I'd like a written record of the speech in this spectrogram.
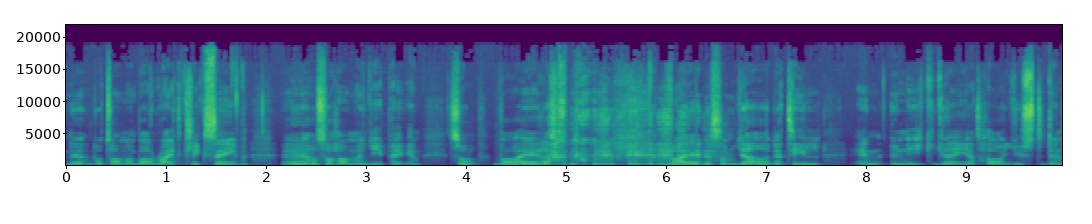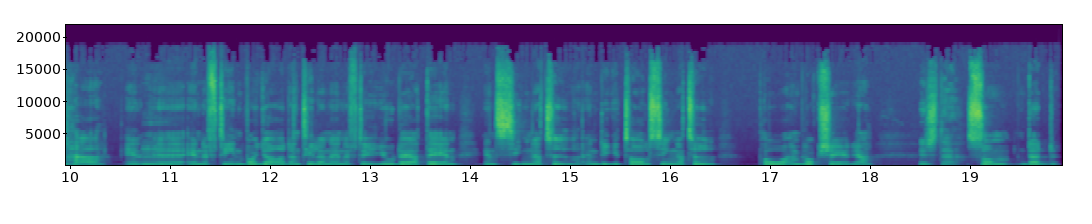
det, då tar man bara right-click save eh, och så har man JPEGen. Så vad är, det, vad är det som gör det till en unik grej att ha just den här en, eh, NFTn? Vad gör den till en NFT? Jo, det är att det är en, en signatur, en digital signatur på en blockkedja Just det. som där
